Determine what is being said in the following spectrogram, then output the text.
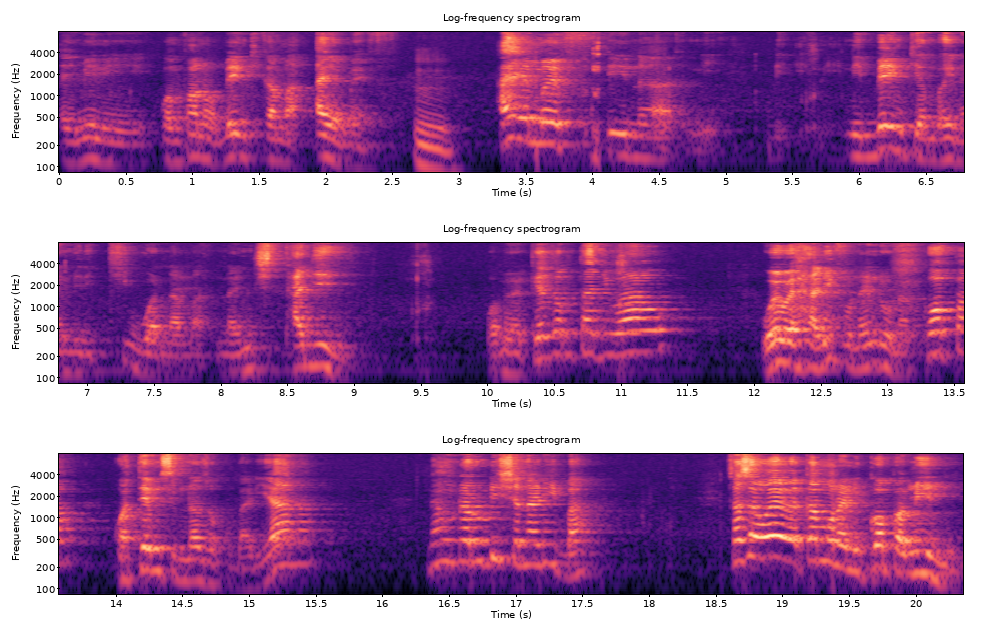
I mean, kwa mfano benki kama IMF Mm. IMF ina ni, ni, ni benki ambayo inamilikiwa na, na nchi tajiri. Wamewekeza mtaji wao, wewe halifu unaenda unakopa kwa terms mnazokubaliana na unarudisha na riba. Sasa wewe kama unanikopa mimi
